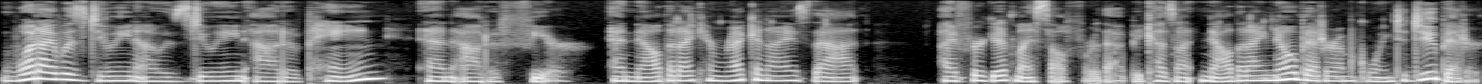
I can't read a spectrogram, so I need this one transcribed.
what I was doing, I was doing out of pain and out of fear. And now that I can recognize that, I forgive myself for that because now that I know better, I'm going to do better.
